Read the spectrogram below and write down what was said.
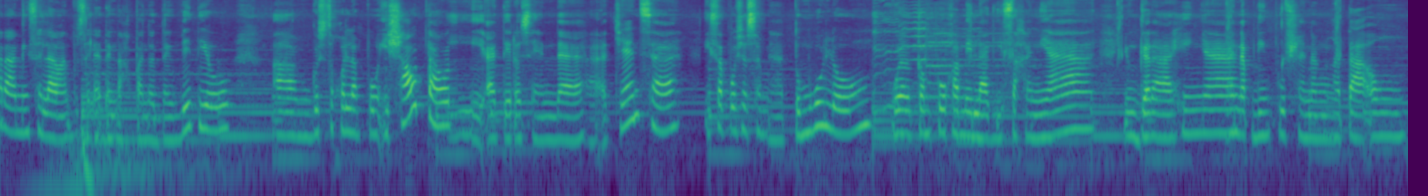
Maraming salamat po sa lahat ng nakapanood ng video. Um, gusto ko lang pong i-shoutout si Ate Rosenda Atienza. Isa po siya sa mga tumulong. Welcome po kami lagi sa kanya. Yung garahe niya. Hanap din po siya ng mga taong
